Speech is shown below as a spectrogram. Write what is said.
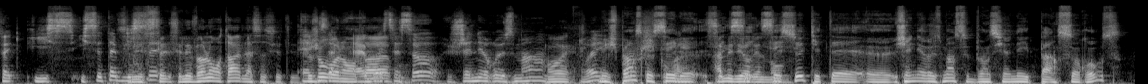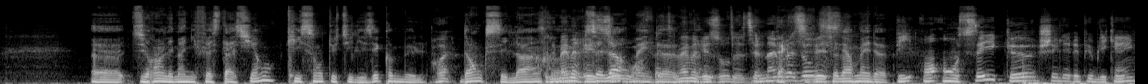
Fait qu'ils C'est s'établissaient. c'est- c'est les volontaires de la société. Toujours Exact. volontaires. Ouais, c'est pour- ça, généreusement. Ouais. Ouais. Mais je pense que c'est pour le- c'est- améliorer c'est- le monde. c'est ceux qui étaient euh, généreusement subventionnés par Soros euh, durant les manifestations qui sont utilisés comme mules. Ouais. Donc, c'est leur, C'est le même euh, c'est réseau, leur en fait. main-d'œuvre. C'est le même réseau de- C'est le même d'activistes. réseau. C'est leur main-d'œuvre. Puis on, on sait que chez les républicains,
